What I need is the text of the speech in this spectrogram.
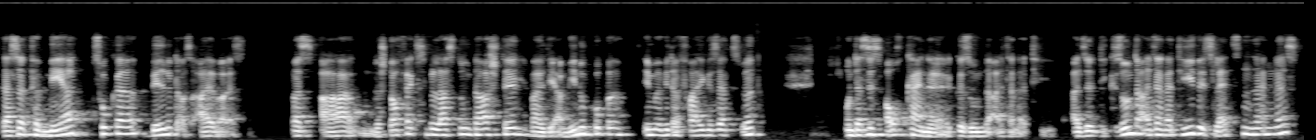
dass er vermehrt Zucker bildet aus Eiweißen, was A, eine Stoffwechselbelastung darstellt, weil die Aminogruppe immer wieder freigesetzt wird und das ist auch keine gesunde Alternative. Also die gesunde Alternative ist letzten Endes,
